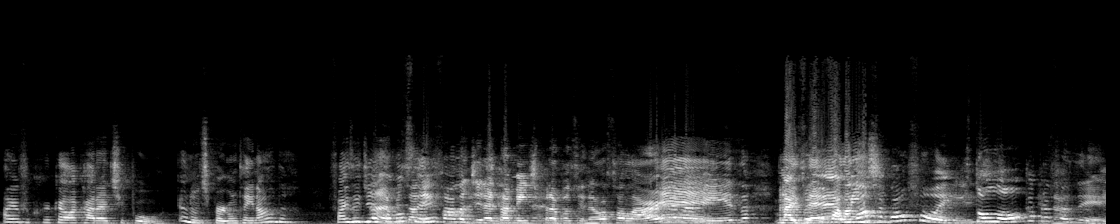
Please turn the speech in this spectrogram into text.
Aí eu fico com aquela cara, tipo, eu não te perguntei nada. Faz a Não, dieta a pessoa você. nem fala diretamente é. pra você, né? Ela só larga É. na mesa. Mas é fala, nossa, qual foi? Estou louca pra Exato. fazer.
